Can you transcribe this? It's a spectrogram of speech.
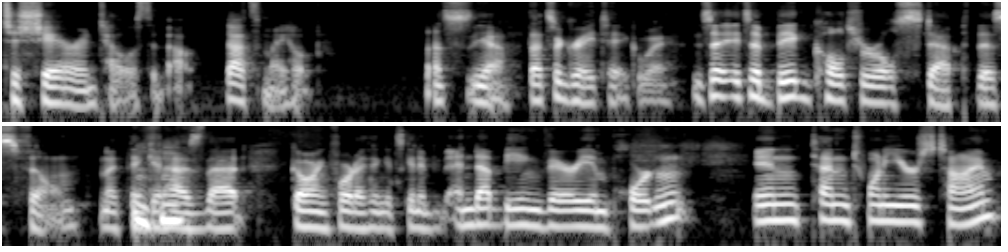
to share and tell us about. That's my hope. That's yeah, that's a great takeaway. It's a it's a big cultural step this film, and I think Mhm. it has that going forward. I think it's going to end up being very important in 10 20 years time.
